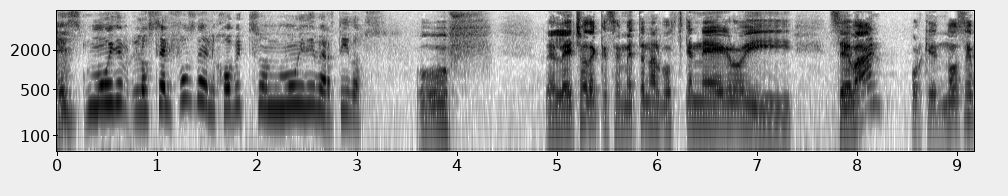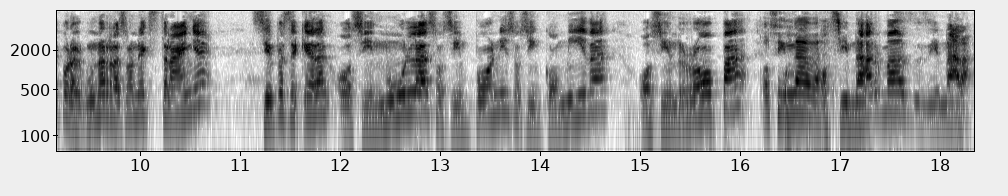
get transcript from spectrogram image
Es muy... Los elfos del Hobbit son muy divertidos. Uf. El hecho de que se meten al bosque negro y se van, porque no sé, por alguna razón extraña, siempre se quedan o sin mulas, o sin ponis, o sin comida, o sin ropa. O sin nada. O sin armas, sin nada.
